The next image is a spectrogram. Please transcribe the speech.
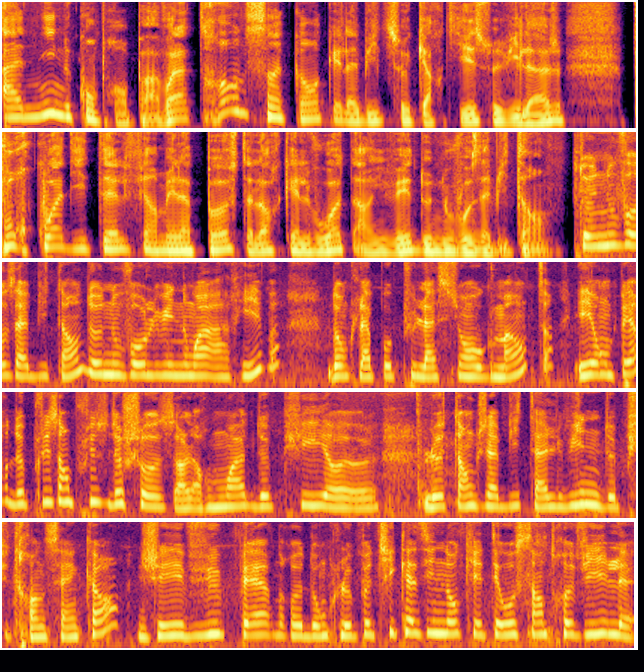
Annie ne comprend pas. Voilà 35 ans qu'elle habite ce quartier, ce village. Pourquoi dit-elle fermer la Poste alors qu'elle voit arriver de nouveaux habitants? De nouveaux habitants, de nouveaux Luynois arrivent, donc la population augmente et on perd de plus en plus de choses. Alors moi, depuis euh, le temps que j'habite à Luynes, depuis 35 ans, j'ai vu perdre donc le petit casino qui était au centre-ville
